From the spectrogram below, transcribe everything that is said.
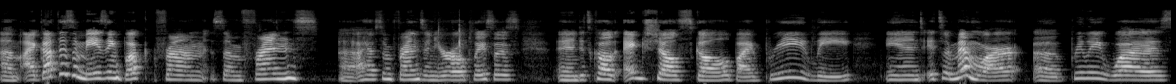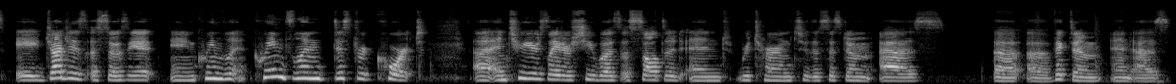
Um, I got this amazing book from some friends. Uh, I have some friends in Euro places, and it's called Eggshell Skull by Bri Lee, and it's a memoir. Uh, Bri Lee was a judge's associate in Queensland, Queensland District Court. Uh, and two years later, she was assaulted and returned to the system as a, a victim and as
